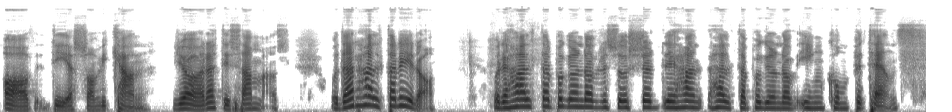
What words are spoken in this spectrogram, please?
av det som vi kan göra tillsammans. Och där haltar det idag. Och det haltar på grund av resurser, det haltar på grund av inkompetens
